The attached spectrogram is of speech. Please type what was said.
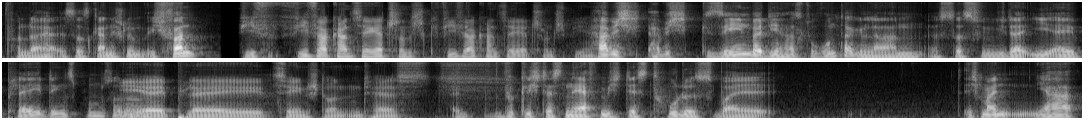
Von daher ist das gar nicht schlimm. Ich fand, FIFA, FIFA kannst ja jetzt schon FIFA kannst ja jetzt schon spielen. habe ich, hab ich gesehen, bei dir hast du runtergeladen. Ist das wieder EA Play Dingsbums? Oder? EA Play, 10 Stunden Test. Äh, wirklich, das nervt mich des Todes, weil ich meine, ja,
